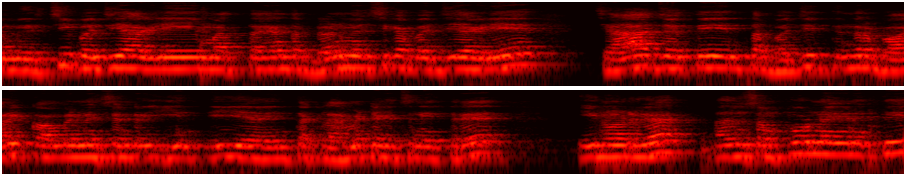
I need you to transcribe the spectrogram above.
ಮಿರ್ಚಿ ಬಜ್ಜಿ ಆಗಲಿ, ಮತ್ತು ಎಂಥ ಡೊಣ್ ಮೆಣಸಿಕಾಯಿ ಬಜ್ಜಿ ಆಗಲಿ, ಚಹಾ ಜೊತೆ ಇಂಥ ಬಜ್ಜಿ ತಿಂದ್ರೆ ಭಾರಿ ಕಾಂಬಿನೇಷನ್ ರೀ ಈ- ಇಂಥ ಕ್ಲೈಮೇಟ್ ಆಗಿ ಸ್ನೇಹಿತರೆ. ಈಗ ನೋಡ್ರಿಗ ಅದು ಸಂಪೂರ್ಣ ಏನೈತಿ,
